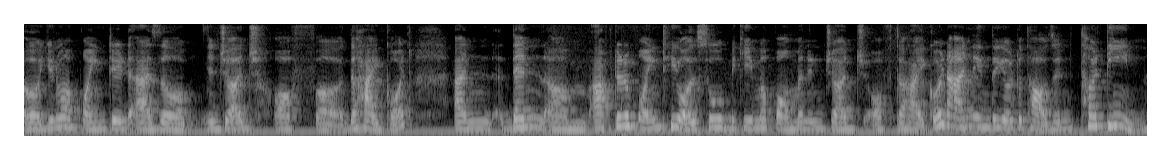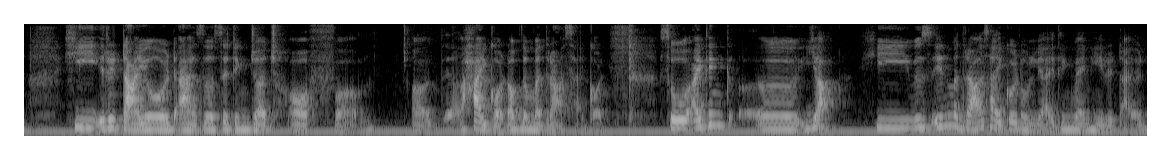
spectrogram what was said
uh, you know appointed as a judge of uh, the high court. And then um, after a point he also became a permanent judge of the high court. And in the year 2013 he retired as a sitting judge of um, uh, the high court of the madras high court. So i think uh, yeah he was in Madras High Court only, I think, when he retired.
